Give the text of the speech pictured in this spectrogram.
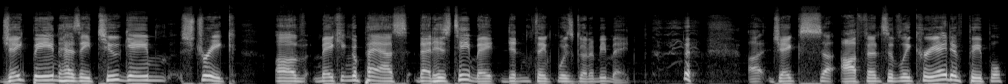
Jake Bean has a two game streak of making a pass that his teammate didn't think was going to be made. uh, Jake's uh, offensively creative, people,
